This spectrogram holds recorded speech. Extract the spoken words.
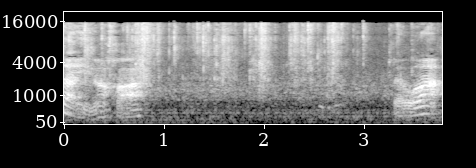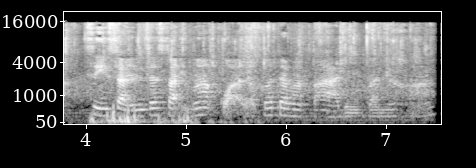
ใสนะคะ แต่ว่าสีใสมันจะใสมากกว่า แล้วก็จะมาตาดูกันนะคะ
